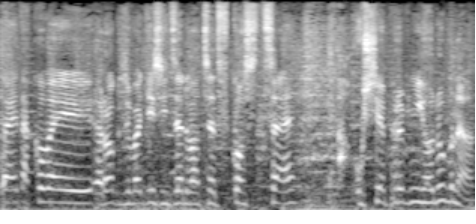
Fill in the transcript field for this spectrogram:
To je takovej rok 2020 v kostce a už je prvního dubna.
